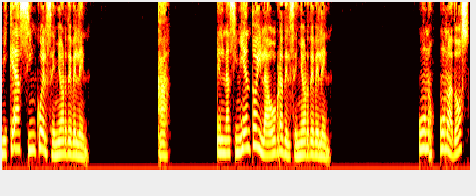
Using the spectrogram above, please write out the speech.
Miqueas 5 El Señor de Belén. A. El nacimiento y la obra del Señor de Belén. 1. 1 a 2.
